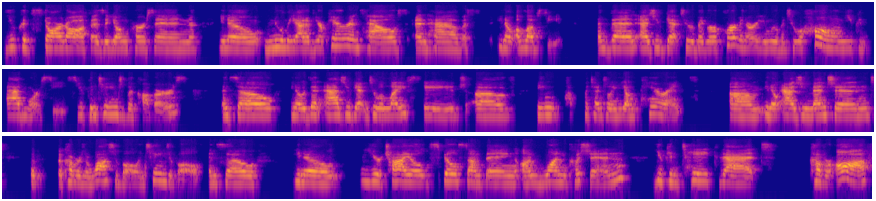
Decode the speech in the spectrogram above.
you could start off as a young person, you know, newly out of your parents' house and have a, you know, a love seat. And then as you get to a bigger apartment or you move into a home, you can add more seats. You can change the covers. And so, you know, then as you get into a life stage of being potentially a young parent, um, you know, as you mentioned, the, the covers are washable and changeable. And so, you know, your child spills something on one cushion, you can take that cover off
